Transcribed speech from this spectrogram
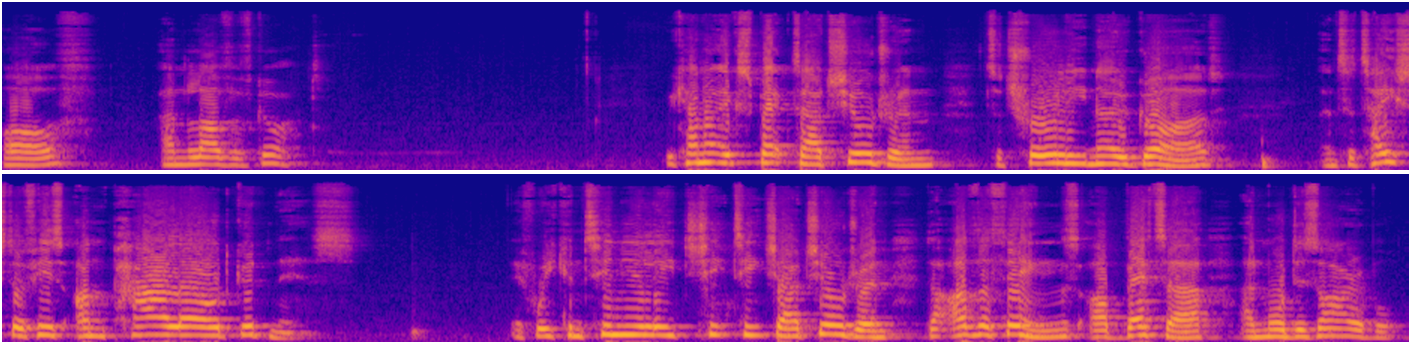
of and love of God. We cannot expect our children to truly know God and to taste of His unparalleled goodness if we continually teach our children that other things are better and more desirable.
